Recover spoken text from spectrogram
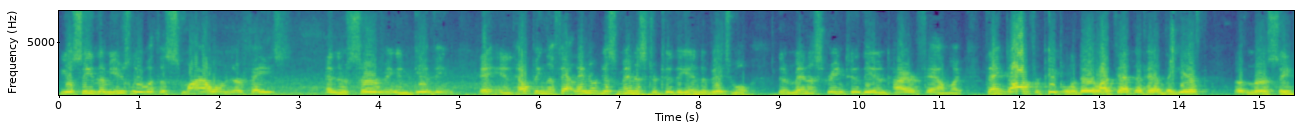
You'll see them usually with a smile on their face, and they're serving and giving and helping the family. They don't just minister to the individual, they're ministering to the entire family. Thank God for people today like that that have the gift of mercy.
